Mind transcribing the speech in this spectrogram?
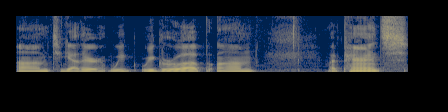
um, together. We we grew up. Um, my parents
